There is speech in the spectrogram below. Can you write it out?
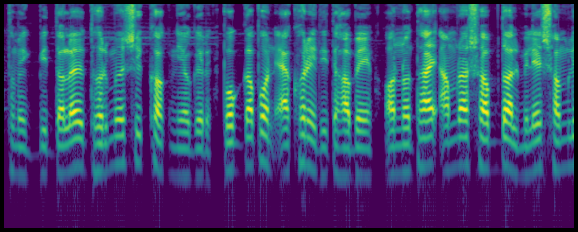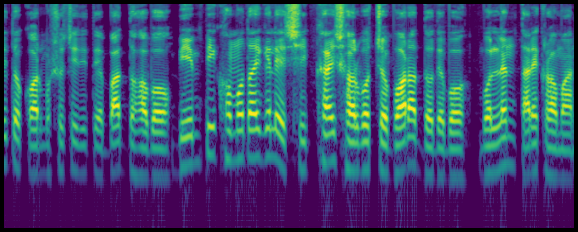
প্রাথমিক বিদ্যালয়ে ধর্মীয় শিক্ষক নিয়োগের প্রজ্ঞাপন এখনই দিতে হবে। অন্যথায় আমরা সব দল মিলে সম্মিলিত কর্মসূচি দিতে বাধ্য হব। বিএনপি ক্ষমতায় গেলে শিক্ষায় সর্বোচ্চ বরাদ্দ দেব, বললেন তারেক রহমান।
